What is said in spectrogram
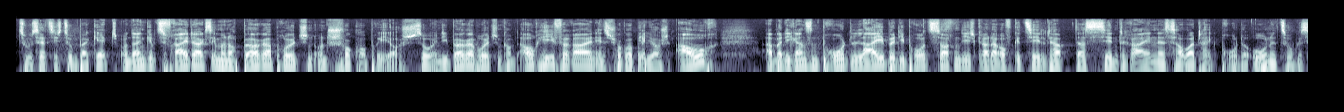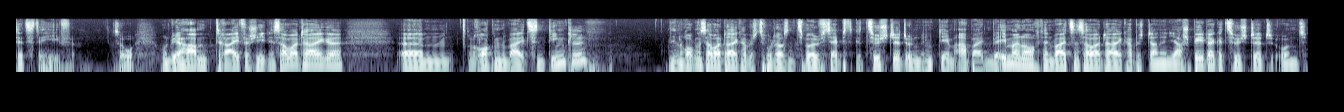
zusätzlich zum Baguette. Und dann gibt es freitags immer noch Burgerbrötchen und Schokobrioche. So, in die Burgerbrötchen kommt auch Hefe rein, ins Schokobrioche auch. Aber die ganzen Brotleibe, die Brotsorten, die ich gerade aufgezählt habe, das sind reine Sauerteigbrote ohne zugesetzte Hefe. So, und wir haben drei verschiedene Sauerteige. Ähm, Roggen, Weizen, Dinkel. Den Roggensauerteig habe ich 2012 selbst gezüchtet und mit dem arbeiten wir immer noch. Den Weizensauerteig habe ich dann ein Jahr später gezüchtet und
